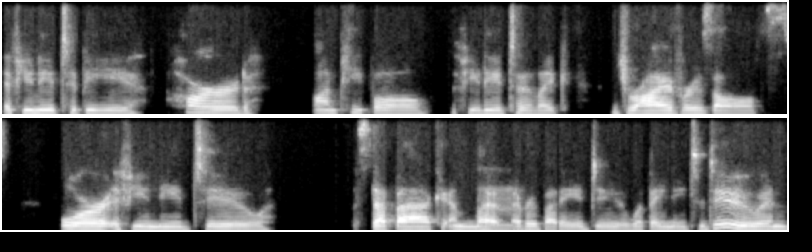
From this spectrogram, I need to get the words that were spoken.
if you need to be hard on people, if you need to like drive results, or if you need to step back and let mm. everybody do what they need to do. And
